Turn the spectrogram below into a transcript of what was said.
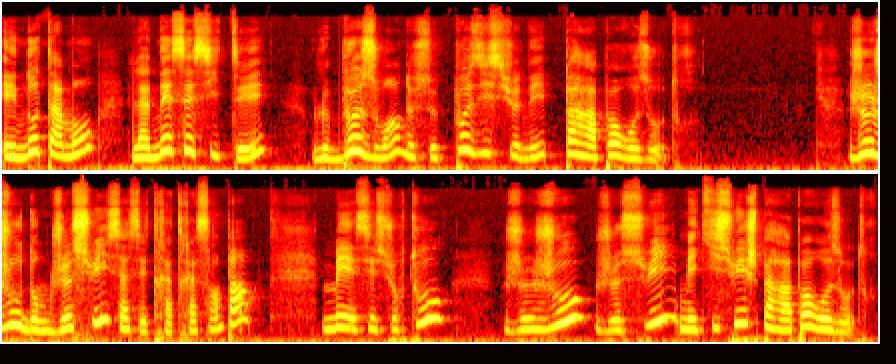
et notamment la nécessité le besoin de se positionner par rapport aux autres. Je joue donc je suis, ça c'est très très sympa, mais c'est surtout je joue, je suis, mais qui suis-je par rapport aux autres?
